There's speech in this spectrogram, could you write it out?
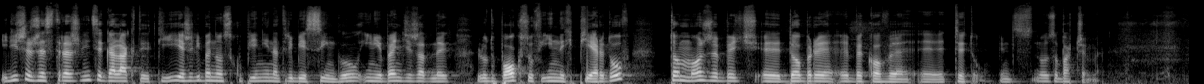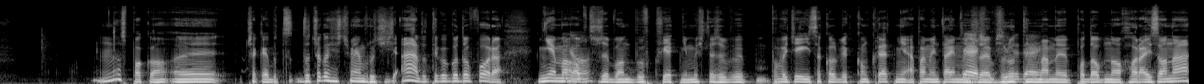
I liczę, że Strażnicy Galaktyki, jeżeli będą skupieni na trybie single i nie będzie żadnych lootboxów i innych pierdów, to może być y, dobry y, bekowy y, tytuł, więc no zobaczymy. No spoko. Czekaj, bo do czegoś jeszcze miałem wrócić. A, do tego God of War'a. Nie ma no. opcji, żeby on był w kwietniu. Myślę, żeby powiedzieli cokolwiek konkretnie, a pamiętajmy, też że w lutym wydaje. mamy podobno Horizona,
